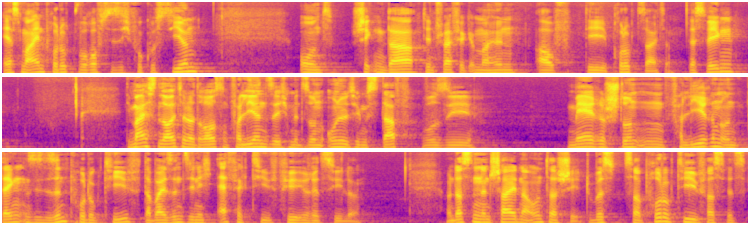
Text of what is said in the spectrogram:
erstmal ein Produkt, worauf sie sich fokussieren und schicken da den Traffic immerhin auf die Produktseite. Deswegen, die meisten Leute da draußen verlieren sich mit so einem unnötigen Stuff, wo sie mehrere Stunden verlieren und denken, sie sind produktiv, dabei sind sie nicht effektiv für ihre Ziele. Und das ist ein entscheidender Unterschied. Du bist zwar produktiv, hast jetzt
